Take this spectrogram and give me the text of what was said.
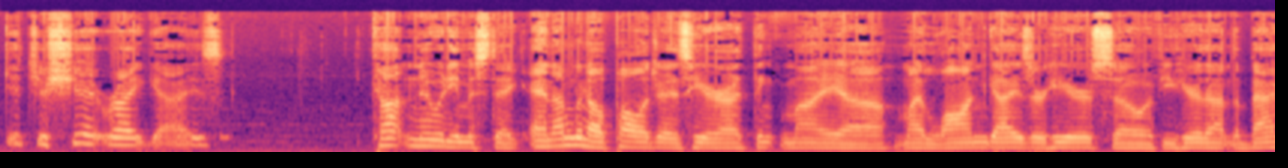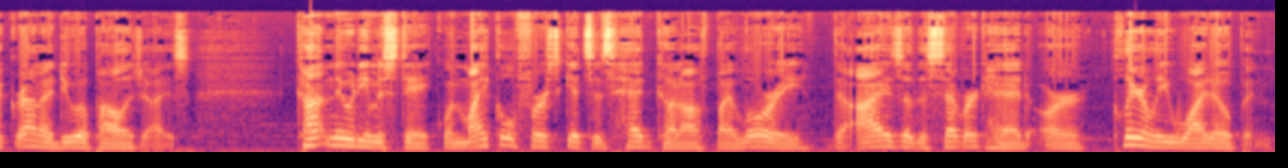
get your shit right, guys. Continuity mistake, and I'm going to apologize here. I think my uh, my lawn guys are here, so if you hear that in the background, I do apologize. Continuity mistake. When Michael first gets his head cut off by Laurie, the eyes of the severed head are clearly wide open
